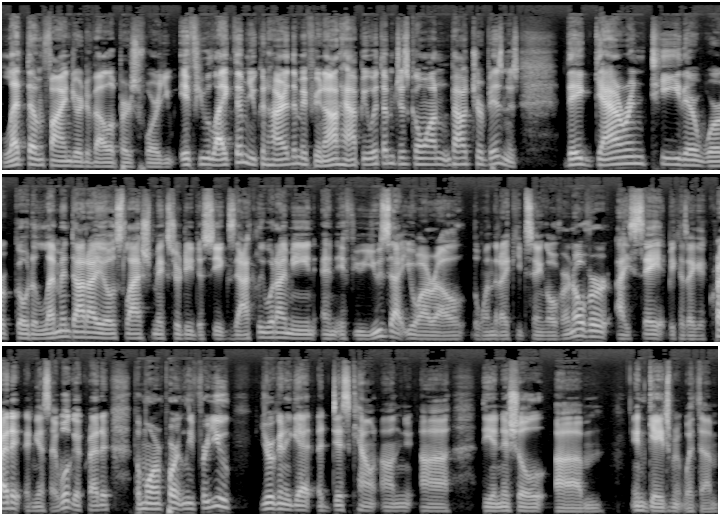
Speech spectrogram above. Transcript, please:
Let them find your developers for you. If you like them, you can hire them. If you're not happy with them, just go on about your business. They guarantee their work. Go to lemon.io slash mixergy to see exactly what I mean. And if you use that URL, the one that I keep saying over and over, I say it because I get credit. And yes, I will get credit. But more importantly for you, you're going to get a discount on uh, the initial um, engagement with them.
